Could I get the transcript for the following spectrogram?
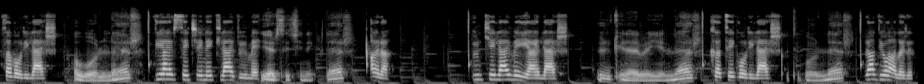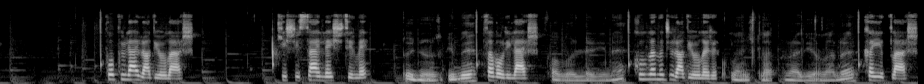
favoriler, Favoriler, diğer seçenekler düğme, diğer seçenekler, ara, ülkeler ve yerler, ülkeler ve yerler, kategoriler, kategoriler, radyo ağları, popüler radyolar, kişiselleştirme, duyduğunuz gibi. Favoriler, favoriler yine, kullanıcı radyoları, kullanıcı radyoları, kayıtlar,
